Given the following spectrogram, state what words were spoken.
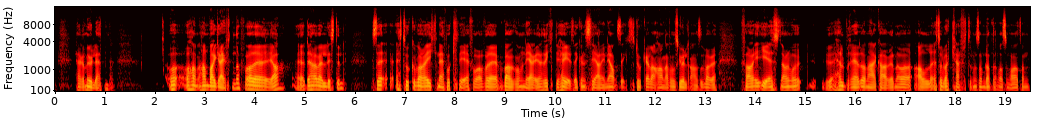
Her er muligheten. Og, og han, han, bare greip den, da. For det, ja, det har jeg veldig lyst til. Så jeg, jeg tok og bare gikk ned på kne for, for det bare kom ned i riktig høyde, så jeg kunne se han inn i ansiktet. Så tok jeg da handa på skuldrene så bare Far, i Jesu navn må helbrede denne karen. og all, Jeg tror det var kreft og noe sånt, blant annet, som var at han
